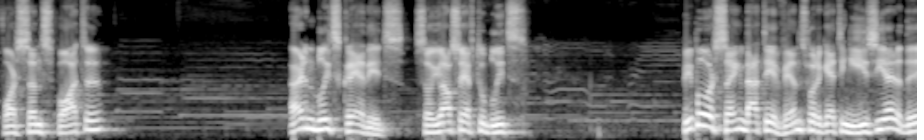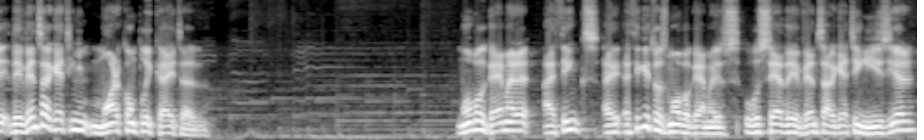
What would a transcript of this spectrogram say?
for sunspot earn blitz credits. So you also have to blitz. People were saying that the events were getting easier. The, the events are getting more complicated. Mobile gamer i think I, I think it was mobile gamers who said the events are getting easier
